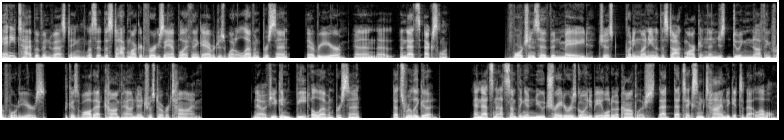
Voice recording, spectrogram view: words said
any type of investing, let's say the stock market, for example, I think averages what, 11% every year, and, uh, and that's excellent. Fortunes have been made just putting money into the stock market and then just doing nothing for 40 years because of all that compound interest over time. Now, if you can beat 11%, that's really good. And that's not something a new trader is going to be able to accomplish. That, that takes some time to get to that level.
